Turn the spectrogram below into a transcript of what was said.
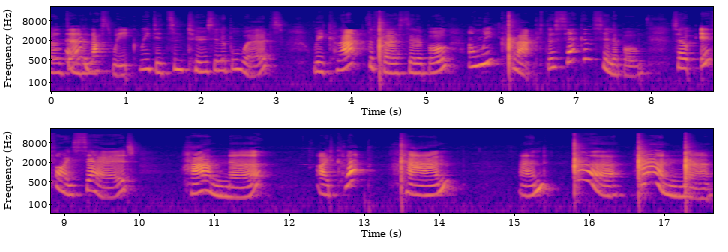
Well done. Last week we did some two syllable words. We clapped the first syllable and we clapped the second syllable. So if I said Hannah, I'd clap Han and her, Hannah.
